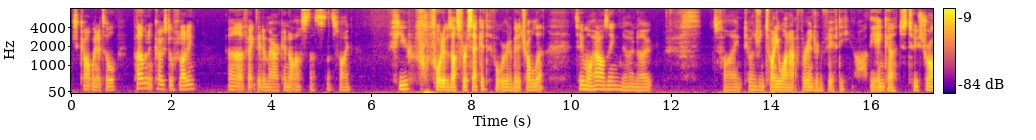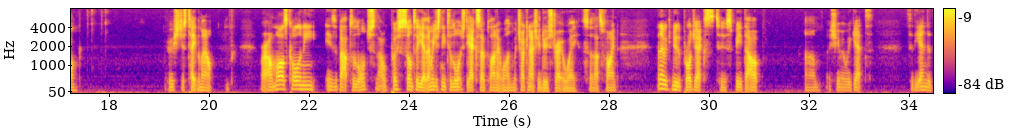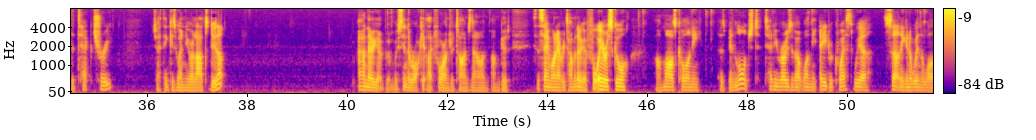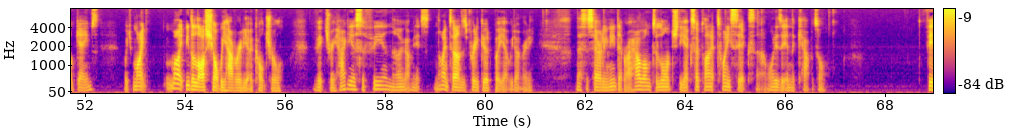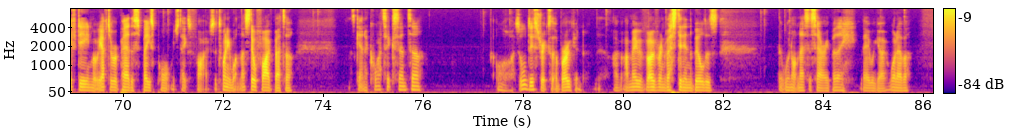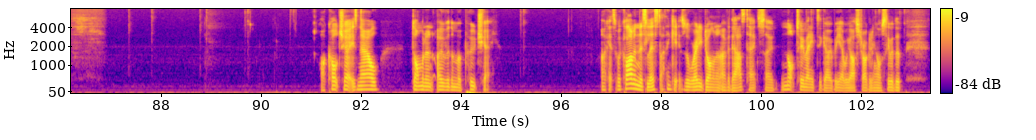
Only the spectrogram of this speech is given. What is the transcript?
Just can't win at all. Permanent coastal flooding uh, affected America, not us. That's that's fine. Phew. Thought it was us for a second. Thought we were in a bit of trouble there. Two more housing. No, no. It's fine. 221 out of 350. Oh, the Inca, just too strong. We should just take them out. Right, our Mars colony is about to launch, so that will push us onto, yeah, then we just need to launch the exoplanet one, which I can actually do straight away, so that's fine. And then we can do the projects to speed that up, um, assuming we get to the end of the tech tree, which I think is when you're allowed to do that. And there we go, boom. We've seen the rocket like 400 times now, and I'm good. It's the same one every time. There we go, 4 era score. Our Mars colony has been launched. Teddy Roosevelt won the aid request. We are certainly going to win the World Games, which might might be the last shot we have really at a cultural victory. Hagia Sophia, no, I mean it's nine turns is pretty good, but yeah, we don't really necessarily need that. Right, how long to launch the exoplanet? 26. Uh, what is it in the capital? 15, but we have to repair the spaceport, which takes 5. So 21. That's still 5 better. Let's get an aquatic center. Oh, it's all districts that are broken. I, I may have overinvested in the builders that were not necessary, but they, there we go, whatever. Our culture is now dominant over the Mapuche. Okay, so we're climbing this list. I think it is already dominant over the Aztecs, so not too many to go. But yeah, we are struggling, obviously, with the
